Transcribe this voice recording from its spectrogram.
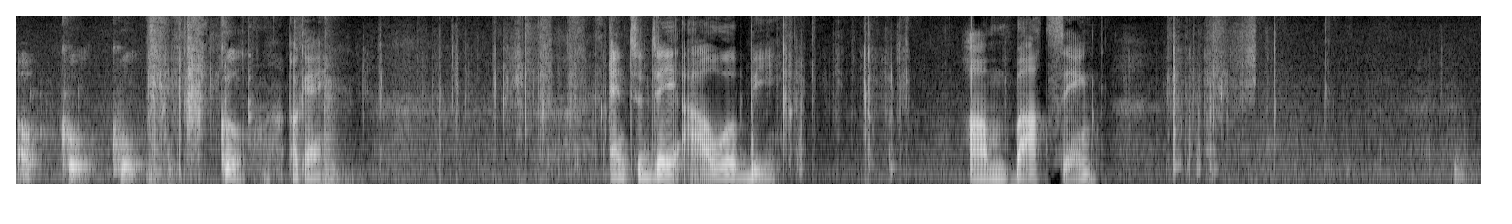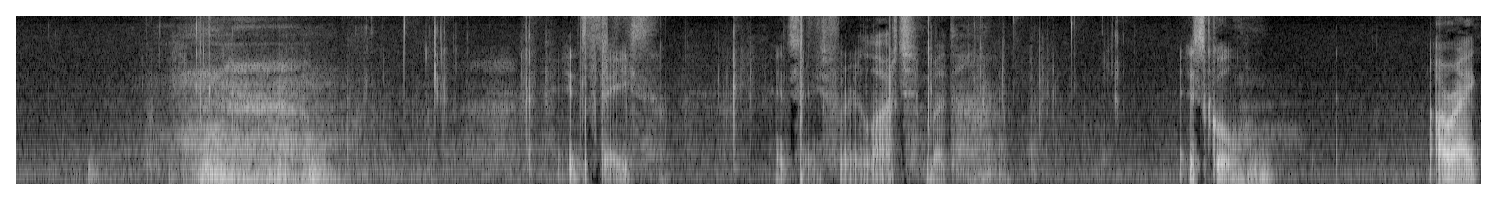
Oh, cool, cool, cool. Okay. And today I will be um, unboxing it says it says very large but it's cool. All right.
